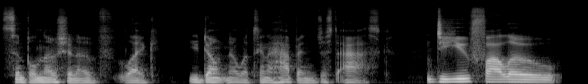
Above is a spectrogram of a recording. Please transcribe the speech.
simple notion of like you don't know what's going to happen, just ask. Do you follow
